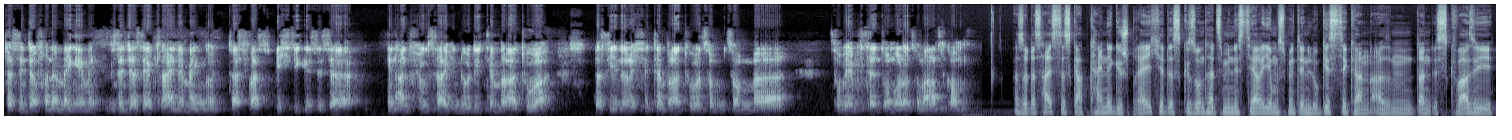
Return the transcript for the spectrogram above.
das sind ja von der Menge, sind ja sehr kleine Mengen und das, was wichtig ist, ist ja in Anführungszeichen nur die Temperatur, dass sie in der richtigen Temperatur zum, zum, äh, zum Impfzentrum oder zum Arzt kommen. Also das heißt, es gab keine Gespräche des Gesundheitsministeriums mit den Logistikern. Also dann ist quasi,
